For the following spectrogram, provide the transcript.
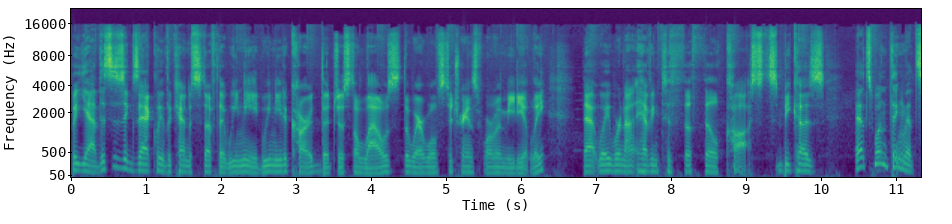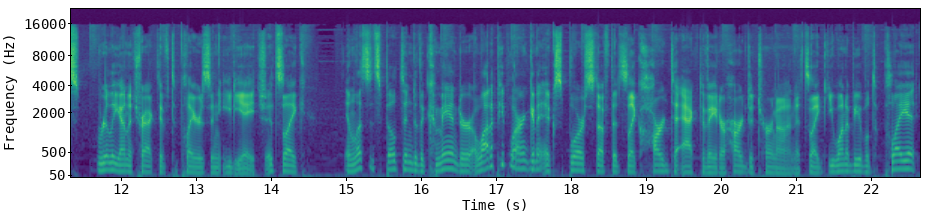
But yeah this is exactly the kind of stuff that we need. We need a card that just allows the werewolves to transform immediately. That way we're not having to fulfill costs because that's one thing that's really unattractive to players in EDH it's like unless it's built into the commander a lot of people aren't going to explore stuff that's like hard to activate or hard to turn on. It's like you want to be able to play it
